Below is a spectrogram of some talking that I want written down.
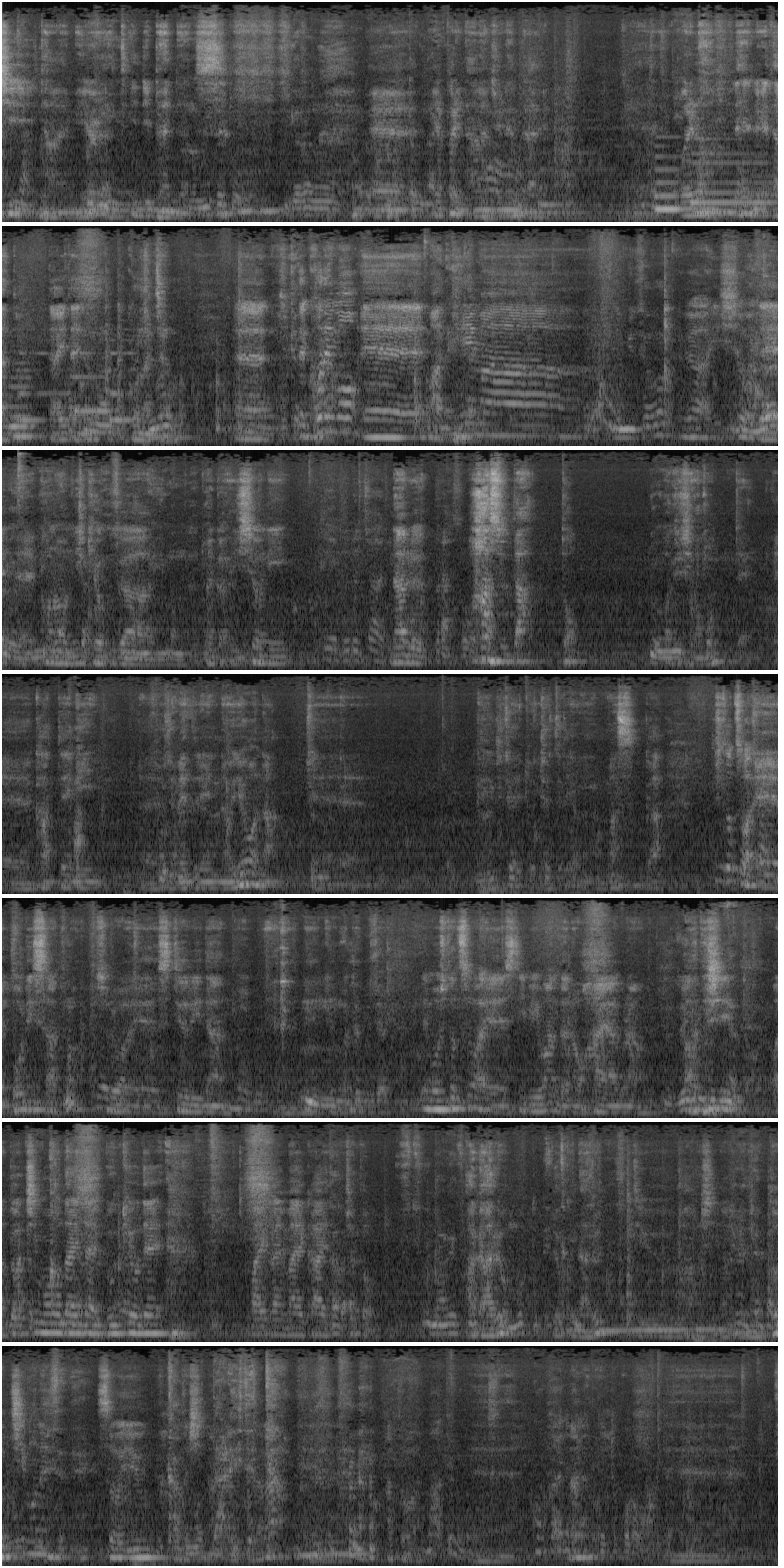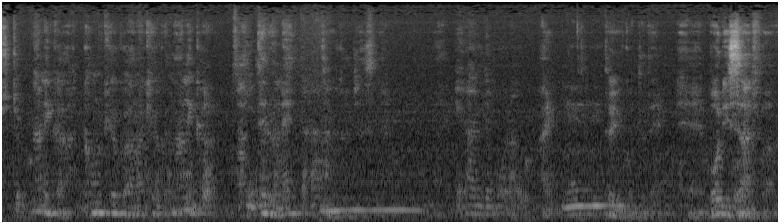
しいあれはえーやっぱり70年代、えー俺の年齢だと大体こうなっちゃう。えーでこれも、えーまあ、テーマが一緒で、えーこの2曲がなんか一緒になるはずだと私は思って、えー勝手に、えーメドレーのような、えー、ちっちゃいとちっちゃいいますが一つは、えーボディサーファーそれは、えースティーリー・ダンの、えーもう一つは、えースティービー・ワンダーのハイアーグラウンド。私、まあ、どっちも大体仏教で毎回毎回ちょっと上がる。もっとで良くなるっていう話なんだけどどっちもねそういう話なんだ。から、えーあとは、まあでもえ今回のやってるところえ何かこの曲あの曲何か合ってるねっていう感じですね。選んでもらうはい、うんということで、え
